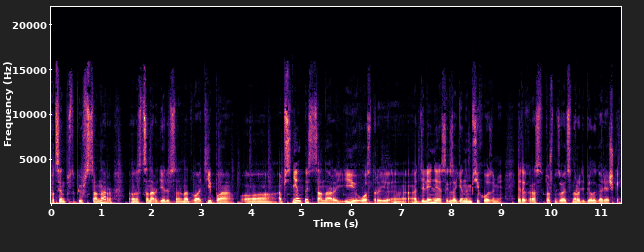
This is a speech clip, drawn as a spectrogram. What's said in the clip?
пациент, поступивший в стационар, э, стационар делится на два типа. Э, абстинентные стационары и острые э, отделения с экзогенными психозами. Это как раз то, что называется в народе белой горячкой.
